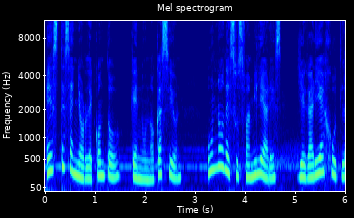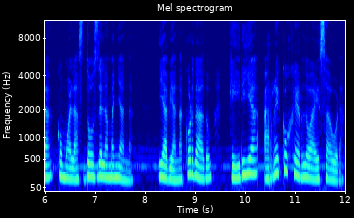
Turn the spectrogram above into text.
Este señor le contó que en una ocasión uno de sus familiares llegaría a Jutla como a las dos de la mañana y habían acordado que iría a recogerlo a esa hora.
